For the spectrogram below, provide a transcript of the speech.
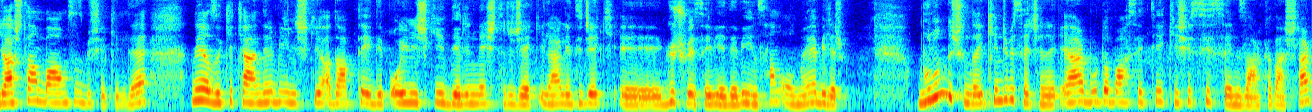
yaştan bağımsız bir şekilde ne yazık ki kendini bir ilişkiye adapte edip o ilişkiyi derinleştirecek, ilerletecek e, güç ve seviyede bir insan olmayabilir. Bunun dışında ikinci bir seçenek eğer burada bahsettiği kişi sizseniz arkadaşlar.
